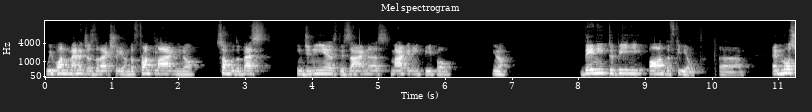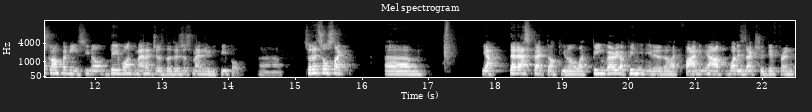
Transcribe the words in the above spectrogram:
We want managers that are actually on the front line you know some of the best engineers designers marketing people you know. They need to be on the field uh, and most companies you know they want managers that are just managing people uh, so that's also like um, yeah that aspect of you know like being very opinionated and like finding out what is actually different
